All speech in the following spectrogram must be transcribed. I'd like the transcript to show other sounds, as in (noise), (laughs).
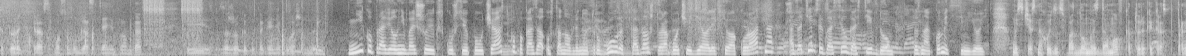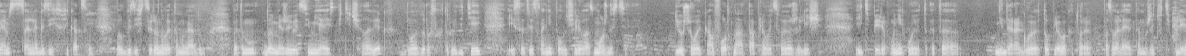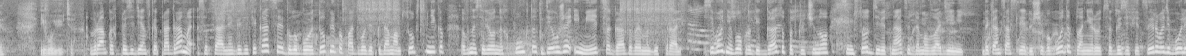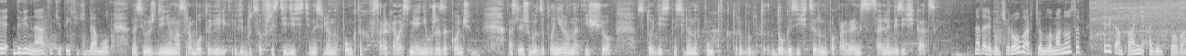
который как раз Мособлгаз тянет вам газ и зажег этот огонек в вашем доме. Нику провел небольшую экскурсию по участку, показал установленную трубу, рассказал, что рабочие делали все аккуратно, а затем пригласил гостей в дом познакомить с семьей. Мы сейчас находимся в одном из домов, который как раз по программе социальной газификации был газифицирован в этом году. В этом доме живет семья из пяти человек, двое взрослых, трое детей, и, соответственно, они получили возможность дешево и комфортно отапливать свое жилище. И теперь у них будет это недорогое топливо, которое позволяет им жить в тепле и в уюте. В рамках президентской программы социальной газификации голубое топливо подводят к домам собственников в населенных пунктах, где уже имеется газовая магистраль. Сегодня в округе к газу подключено 719 домовладений. До конца следующего года планируется газифицировать более 12 тысяч домов. На сегодняшний день у нас работы ведутся в 60 населенных пунктах, в 48 они уже закончены. На следующий год запланировано еще 110 населенных пунктов, которые будут догазифицированы по программе социальной газификации. Наталья Гончарова, Артем Ломоносов, телекомпания «Одинцова».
